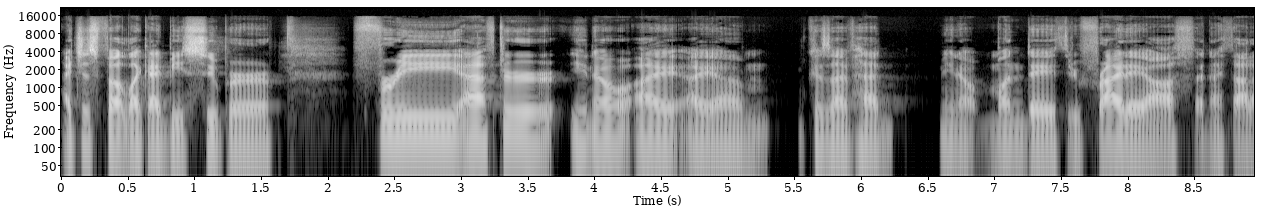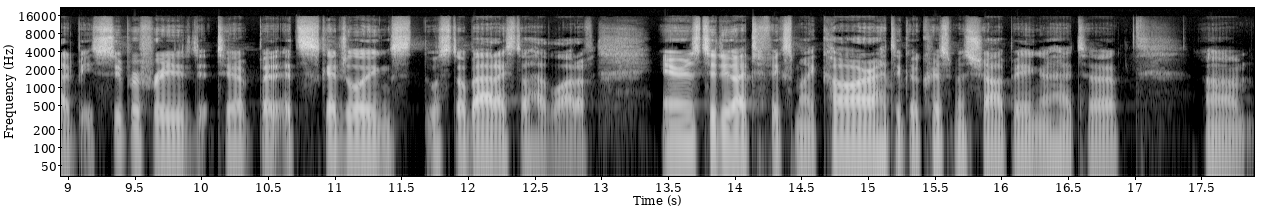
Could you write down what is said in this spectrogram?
I just felt like I'd be super free after, you know, I, I, um, because I've had you know Monday through Friday off, and I thought I'd be super free to, to but its scheduling was still bad. I still had a lot of errands to do. I had to fix my car. I had to go Christmas shopping. I had to um,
